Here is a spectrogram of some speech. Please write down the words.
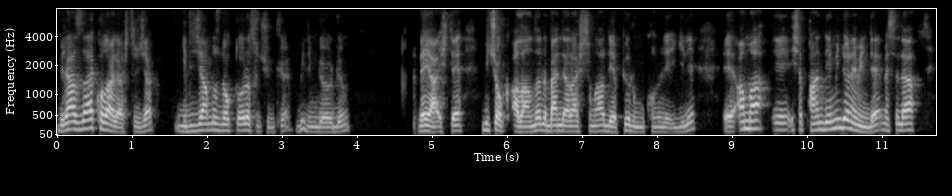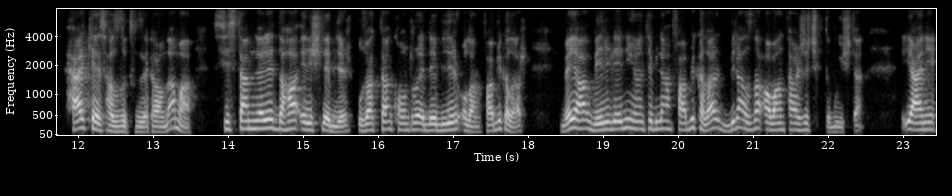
biraz daha kolaylaştıracak. Gideceğimiz nokta orası çünkü benim gördüğüm veya işte birçok alanda da ben de araştırmalar da yapıyorum bu konuyla ilgili. E, ama e, işte pandemi döneminde mesela herkes hazırlıksız yakalandı ama sistemleri daha erişilebilir, uzaktan kontrol edebilir olan fabrikalar veya verilerini yönetebilen fabrikalar biraz da avantajlı çıktı bu işten. Yani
